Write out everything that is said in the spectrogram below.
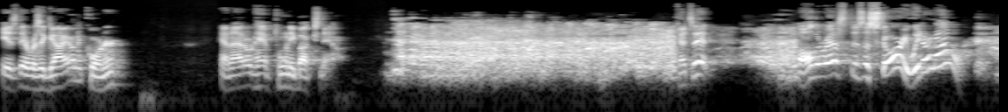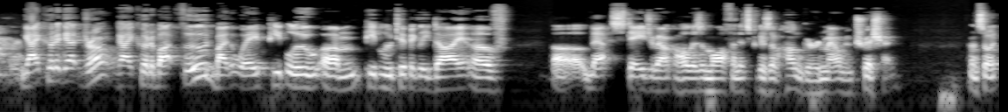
is there was a guy on a corner and I don't have 20 bucks now. That's it. All the rest is a story. We don't know. Guy could have got drunk. Guy could have bought food. By the way, people who um, people who typically die of uh, that stage of alcoholism often it's because of hunger and malnutrition. And so it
